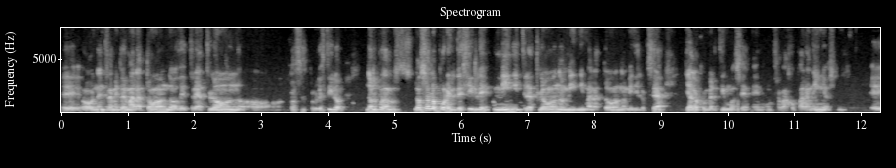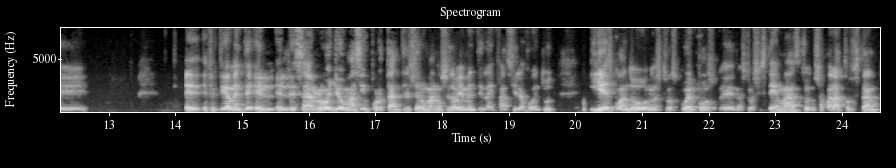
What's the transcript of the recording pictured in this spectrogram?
eh, o un entrenamiento de maratón o de triatlón o cosas por el estilo, no lo podemos, no solo por el decirle mini triatlón o mini maratón o mini lo que sea, ya lo convertimos en, un trabajo para niños. Eh, eh, efectivamente, el, desarrollo más importante del ser humano se da obviamente en la infancia y la juventud, y es cuando nuestros cuerpos, eh, nuestros sistemas, todos los aparatos están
